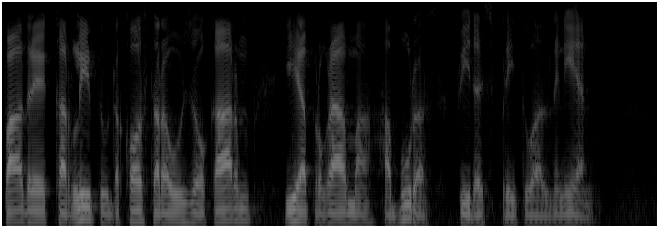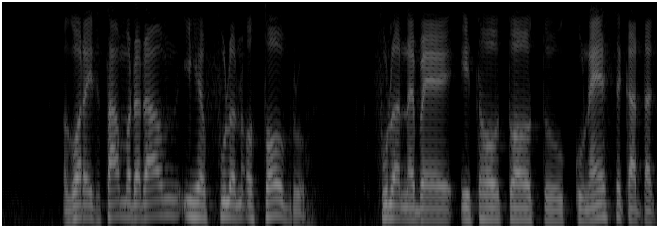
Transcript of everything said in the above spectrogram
Padre Carlito da Costa Araújo Carmo e a programa Haburas Vida Espiritual Nenian. Agora tamo da down e fulan outubro. Fulan nebe ita hototo conhece katak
